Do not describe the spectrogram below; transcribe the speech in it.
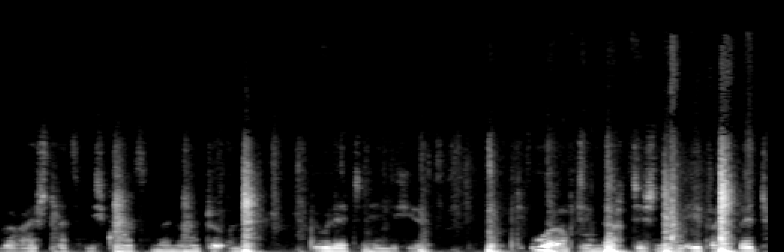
überrascht, als mich kurz meine Mutter und Violette ähnliche Uhr auf dem Nachttisch neben Evas Bett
